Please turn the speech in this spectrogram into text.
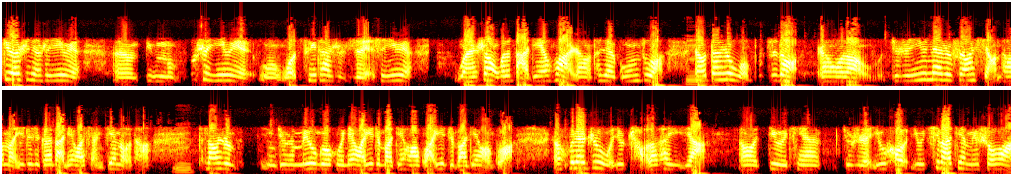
这个事情是因为嗯，并不是因为我我催他是之类，是因为晚上我给他打电话，然后他在工作，然后但是我不知道，然后呢，就是因为那时候非常想他嘛，一直是给他打电话想见到他。嗯他当时嗯就是没有给我回电话，一直把电话挂，一直把电话挂。然后回来之后我就吵了他一架，然后第二天就是有好有七八天没说话。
